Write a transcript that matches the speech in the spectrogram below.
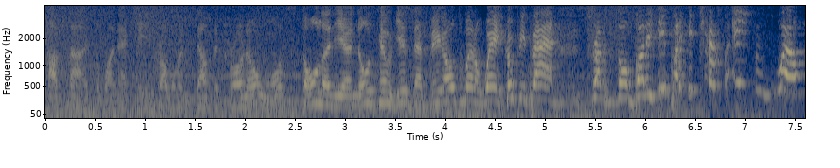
Tafna is the one actually in trouble himself. The chrono was stolen here. No-Tail gives that big ultimate away. Could be bad. Traps his own buddies but he traps Ace as well.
